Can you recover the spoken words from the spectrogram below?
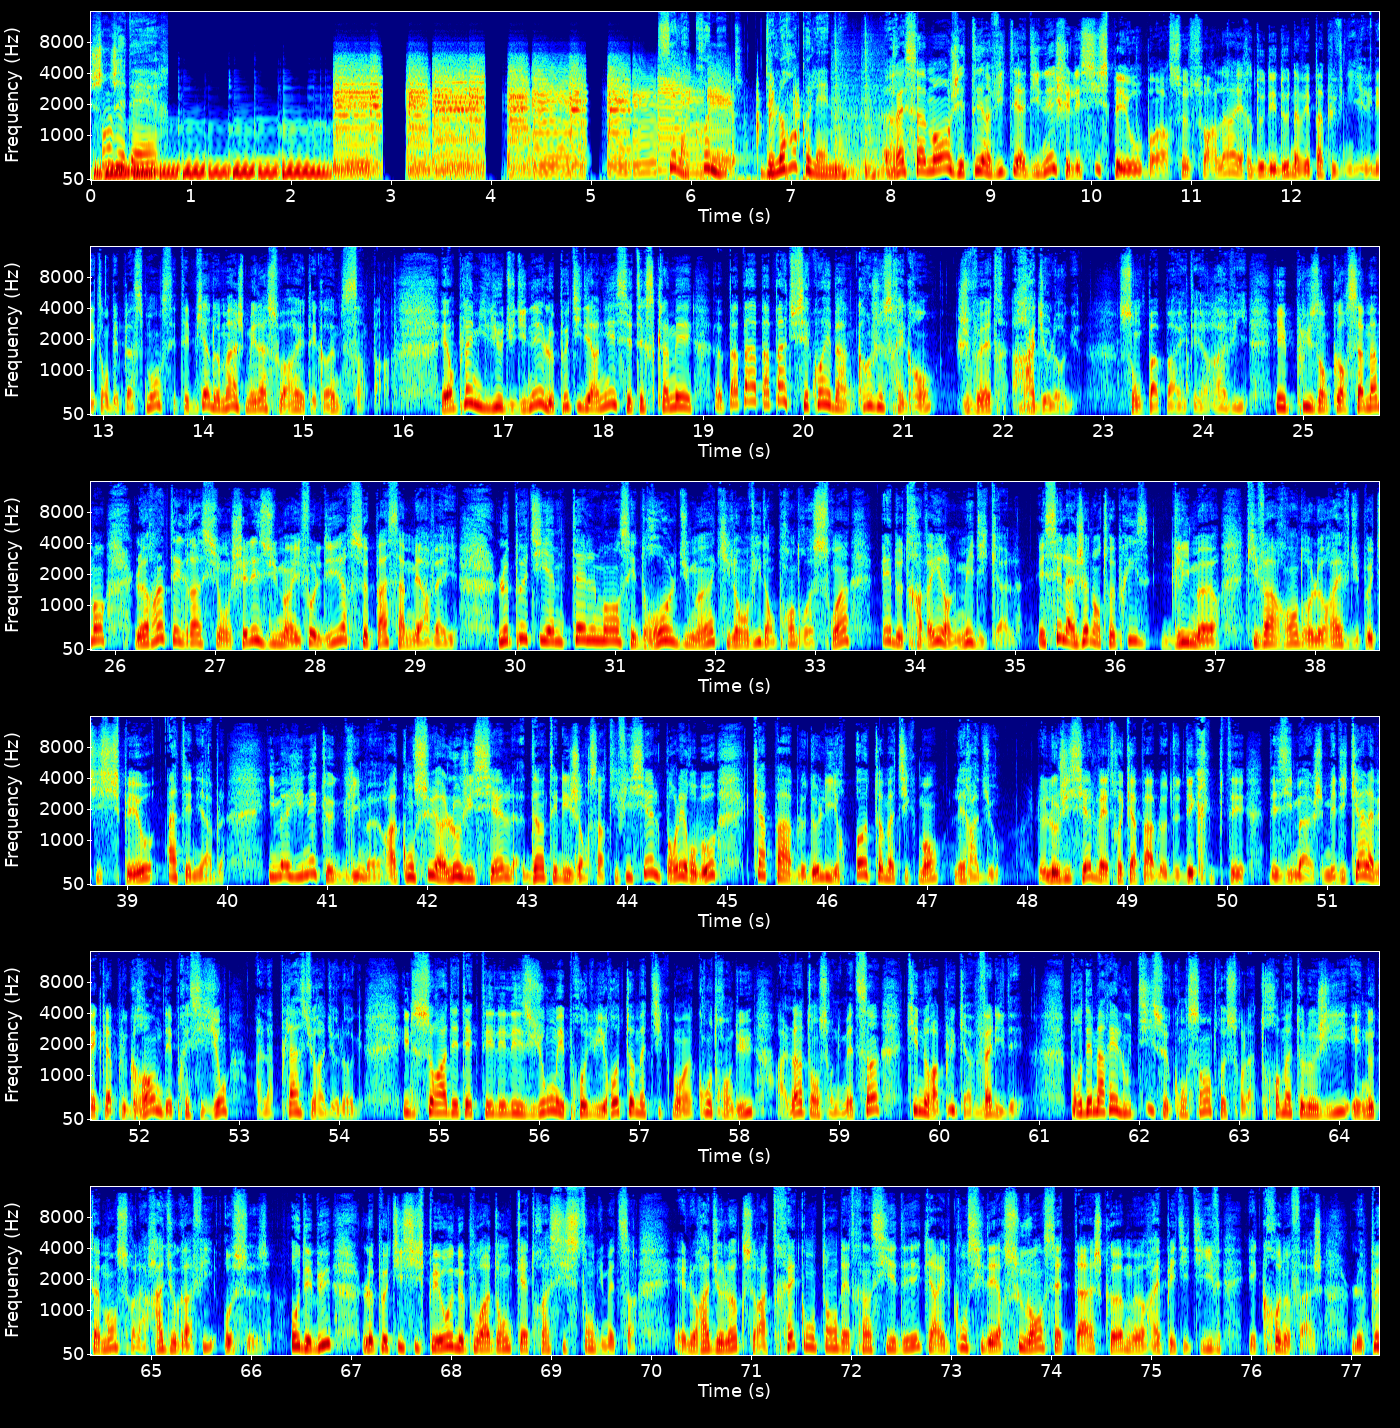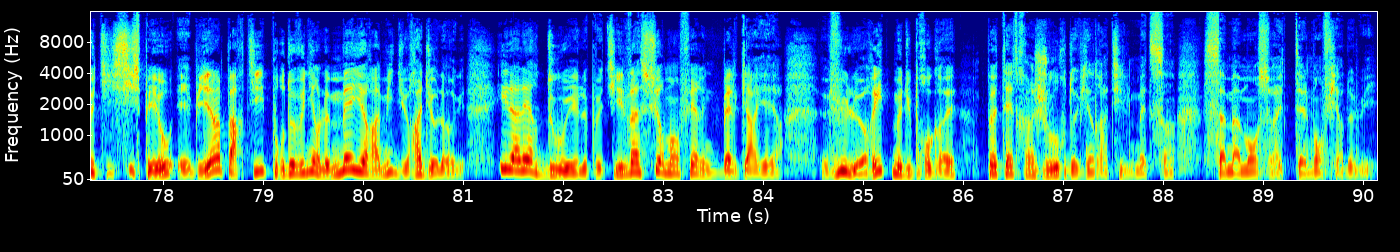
changer d'air. C'est la chronique de Laurent Collen. Récemment, j'étais invité à dîner chez les 6PO. Bon, alors ce soir-là, R2D2 n'avait pas pu venir. Il était en déplacement, c'était bien dommage, mais la soirée était quand même sympa. Et en plein milieu du dîner, le petit dernier s'est exclamé euh, Papa, papa, tu sais quoi? Eh ben, quand je serai grand, je veux être radiologue. Son papa était ravi, et plus encore sa maman. Leur intégration chez les humains, il faut le dire, se passe à merveille. Le petit aime tellement ces drôles d'humains qu'il a envie d'en prendre soin et de travailler dans le médical. Et c'est la jeune entreprise Glimmer qui va rendre le rêve du petit CISPO atteignable. Imaginez que Glimmer a conçu un logiciel d'intelligence artificielle pour les robots capable de lire automatiquement les radios. Le logiciel va être capable de décrypter des images médicales avec la plus grande des précisions à la place du radiologue. Il saura détecter les lésions et produire automatiquement un compte-rendu à l'intention du médecin qui n'aura plus qu'à valider. Pour démarrer, l'outil se concentre sur la traumatologie et notamment sur la radiographie osseuse. Au début, le petit 6PO ne pourra donc qu'être assistant du médecin. Et le radiologue sera très content d'être ainsi aidé car il considère souvent cette tâche comme répétitive et chronophage. Le petit 6PO est bien parti pour devenir le meilleur ami du radiologue. Il a l'air doué, le petit. Il va sûrement faire une belle carrière. Vu le rythme du progrès, peut-être un jour deviendra-t-il médecin. Sa maman serait tellement fière de lui.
